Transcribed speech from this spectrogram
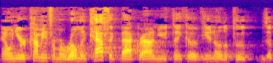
Now, when you're coming from a Roman Catholic background, you think of, you know, the poop, the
